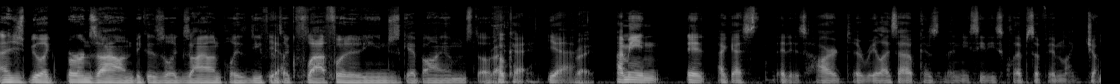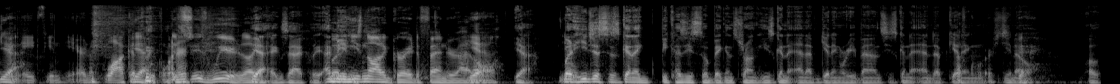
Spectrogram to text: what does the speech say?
and just be like burn Zion because like Zion plays defense Yeah. like flat footed and you can just get by him and stuff. Okay. Yeah. Right. I mean, it. I guess it is hard to realize that because then you see these clips of him like jumping Yeah. eight feet in the air to block a Yeah, three pointer. it's, it's weird. Like, yeah, exactly. I but mean, he's not a great defender at Yeah. all. Yeah. But he just is going to because he's so big and strong. He's going to end up getting rebounds. He's going to end up getting, course. you know. Yeah. Well,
